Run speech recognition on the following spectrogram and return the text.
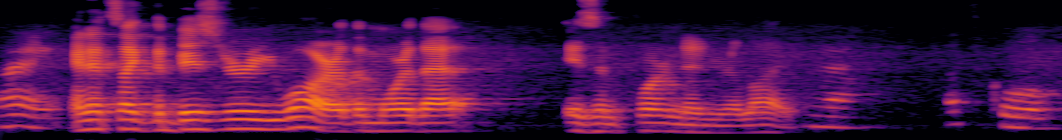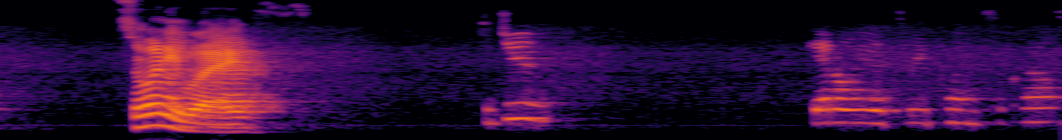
Right. And it's like the busier you are, the more that is important in your life. Yeah. That's cool. So, anyway. Did you get all your three points across?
